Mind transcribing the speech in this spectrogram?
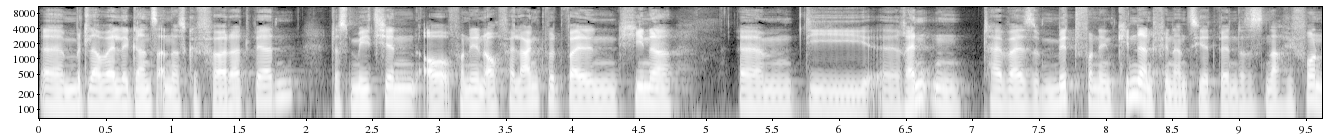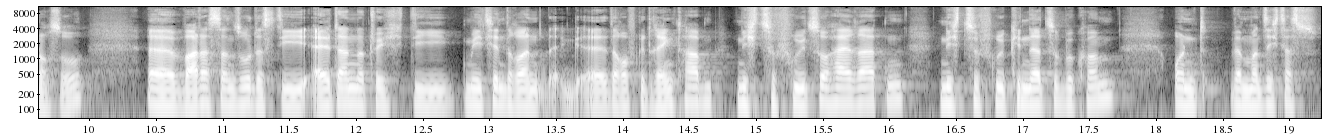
äh, mittlerweile ganz anders gefördert werden, dass Mädchen auch, von denen auch verlangt wird, weil in China ähm, die äh, Renten teilweise mit von den Kindern finanziert werden, das ist nach wie vor noch so, äh, war das dann so, dass die Eltern natürlich die Mädchen dran, äh, darauf gedrängt haben, nicht zu früh zu heiraten, nicht zu früh Kinder zu bekommen. Und wenn man sich das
